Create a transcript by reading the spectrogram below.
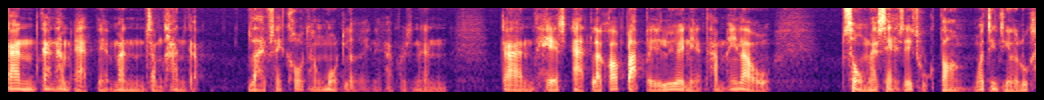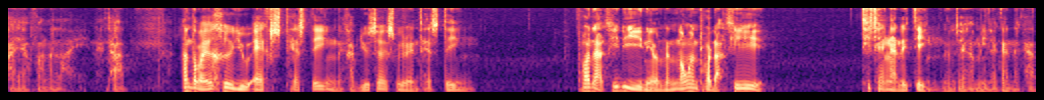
การการทำ ad เนี่ยมันสำคัญกับ life cycle ทั้งหมดเลยนะครับ เพราะฉะนั้นการ test ad แล้วก็ปรับไปเรื่อยๆเนี่ยทำให้เราส่ง message ได้ถูกต้องว่าจริงๆ แล้วลูกค้าอยากฟังอะไรนะครับ อันต่อไปก็คือ UX testing นะครับ user experience testing product ที่ดีเนี่ยมันต้องเป็น product ที่ที่ใช้งานได้จริงต้องใช้คำนี้แล้วกันนะครับ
